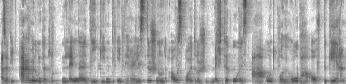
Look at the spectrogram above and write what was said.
Also die armen, unterdrückten Länder, die gegen die imperialistischen und ausbeuterischen Mächte USA und Europa aufbauen begehren.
